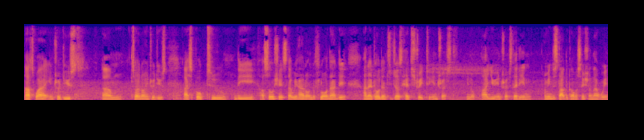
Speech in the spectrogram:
That's why I introduced um, sorry, not introduced. I spoke to the associates that we had on the floor that day, and I told them to just head straight to interest. You know, are you interested in? I mean, to start the conversation that way.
